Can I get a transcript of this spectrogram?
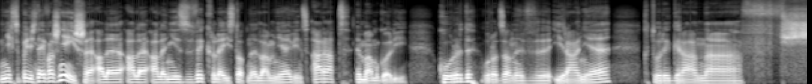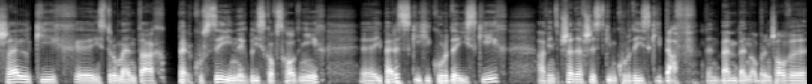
nie chcę powiedzieć najważniejsze, ale, ale, ale niezwykle istotne dla mnie, więc Arat Emamgoli. Kurd, urodzony w Iranie, który gra na wszelkich y, instrumentach perkusyjnych bliskowschodnich y, i perskich, i kurdyjskich, a więc przede wszystkim kurdyjski daf, ten bęben obręczowy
